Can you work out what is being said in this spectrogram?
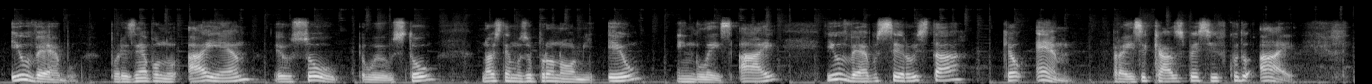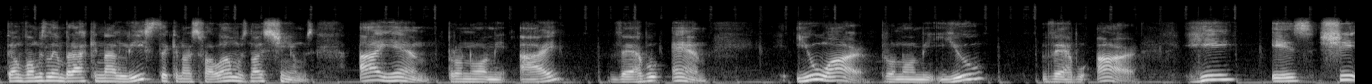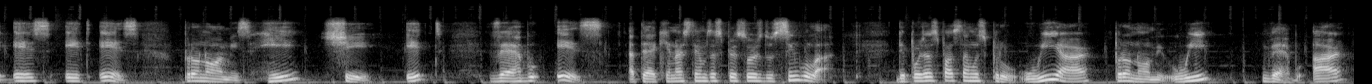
e o verbo. Por exemplo, no I am, eu sou, ou eu estou, nós temos o pronome eu, em inglês I, e o verbo ser ou estar, que é o am, para esse caso específico do I. Então vamos lembrar que na lista que nós falamos, nós tínhamos I am, pronome I, verbo am. You are, pronome you, verbo are. He is, she is, it is. Pronomes he, she, it, verbo is. Até aqui nós temos as pessoas do singular. Depois nós passamos para o we are, pronome we, verbo are.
